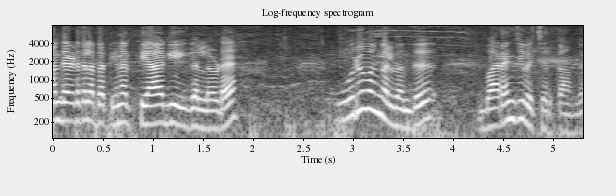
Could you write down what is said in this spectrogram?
அந்த இடத்துல பார்த்தீங்கன்னா தியாகிகளோட உருவங்கள் வந்து வரைஞ்சி வச்சுருக்காங்க.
